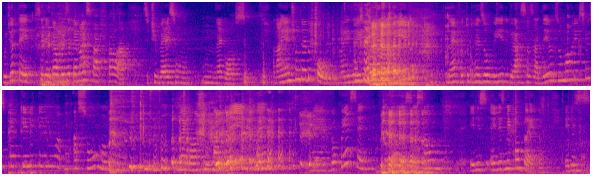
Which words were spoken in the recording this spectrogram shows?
Podia ter, seria talvez até mais fácil falar se tivesse um, um negócio. A Nayane tinha um dedo podre, mas aí foi resolvido, né? Foi tudo resolvido, graças a Deus. O Maurício, eu espero que ele tenha uma, um, assuma um, um negócio pra frente, né? É, pra eu conhecer. né? Então, eles, são, eles, eles me completam. Eles,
